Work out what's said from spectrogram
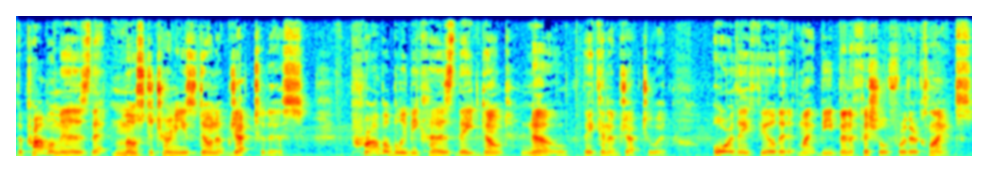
The problem is that most attorneys don't object to this, probably because they don't know they can object to it, or they feel that it might be beneficial for their clients.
